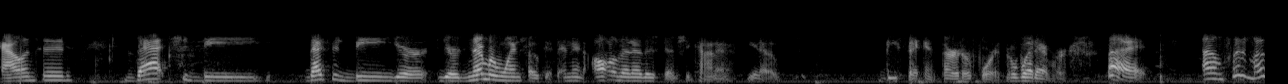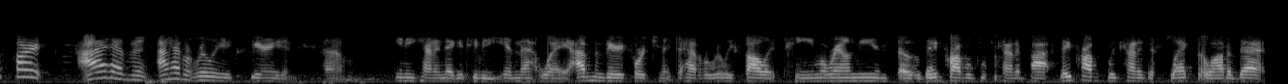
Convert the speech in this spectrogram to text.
talented, that should be that should be your your number one focus and then all of that other stuff should kinda, you know, be second, third or fourth or whatever. But um for the most part I haven't I haven't really experienced um any kind of negativity in that way. I've been very fortunate to have a really solid team around me, and so they probably kind of buy, they probably kind of deflect a lot of that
